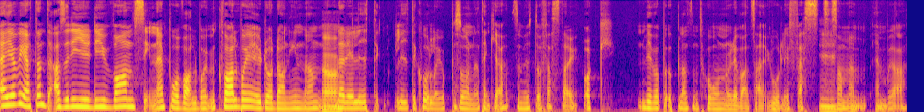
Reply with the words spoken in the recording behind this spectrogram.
Nej, Jag vet inte, alltså det är ju, det är ju vansinne på Valborg, men Kvalborg är ju då dagen innan, Ja. där det är lite, lite coolare personer, tänker jag, som är ute och festar. Och vi var på Upplands nation och det var en så rolig fest Mm. som en, en bra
